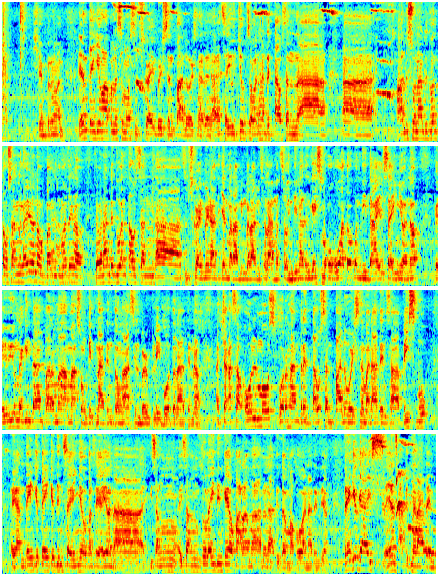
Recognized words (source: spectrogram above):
Siyempre naman. Ayun, thank you nga pala sa mga subscribers and followers natin. Ayan, sa YouTube, sa 100,000 ah ah, halos 101,000 na ngayon, no? Bago dumating, no? Sa 101,000 ah, subscriber natin dyan, maraming maraming salamat. So, hindi natin guys makukuha to kundi dahil sa inyo, no? Kayo yung naging daan para ma masungkit natin tong ah, silver play button natin, no? At saka sa almost 400,000 followers naman natin sa Facebook, Ayan, thank you, thank you din sa inyo kasi ayun, ah, isang isang tulay din kayo para maano natin 'to, makuha natin 'to. Thank you guys. Ayan, sabit na natin.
